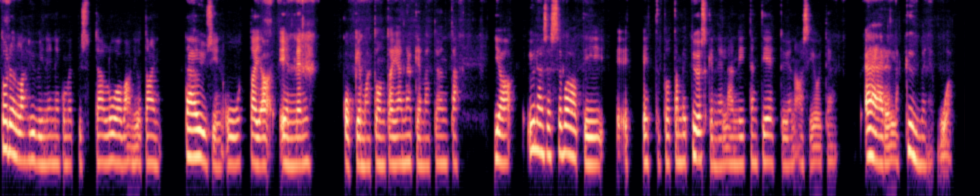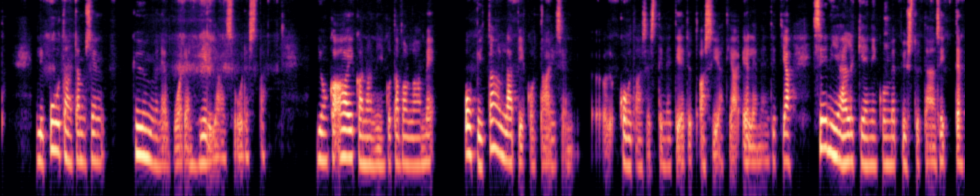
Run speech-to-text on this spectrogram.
todella hyvin ennen kuin me pystytään luovaan jotain täysin uutta ja ennen kokematonta ja näkemätöntä. Ja yleensä se vaatii, että, että tota, me työskennellään niiden tiettyjen asioiden äärellä kymmenen vuotta. Eli puhutaan tämmöisen kymmenen vuoden hiljaisuudesta, jonka aikana niin kuin tavallaan me opitaan läpikotaisen kohtaisesti ne tietyt asiat ja elementit. Ja sen jälkeen niin kun me pystytään sitten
